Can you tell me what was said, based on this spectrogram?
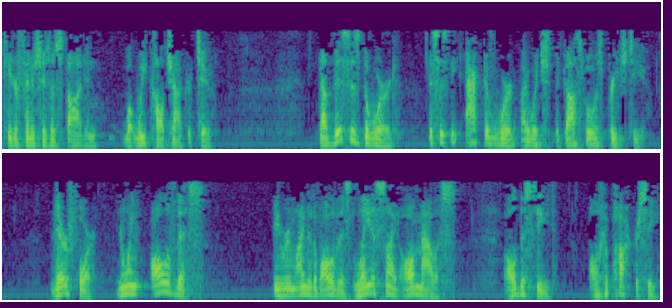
Peter finishes his thought in what we call chapter 2. Now, this is the word. This is the active word by which the gospel was preached to you. Therefore, knowing all of this, being reminded of all of this, lay aside all malice, all deceit, all hypocrisy,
